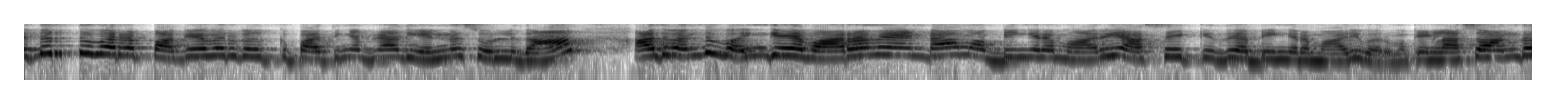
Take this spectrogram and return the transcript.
எதிர்த்து வர பகைவர்களுக்கு பார்த்தீங்க அப்படின்னா அது என்ன சொல்லுதான்? அது வந்து இங்கே வர வேண்டாம் அப்படிங்கிற மாதிரி அசைக்குது அப்படிங்கிற மாதிரி வரும் ஓகேங்களா ஸோ அந்த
